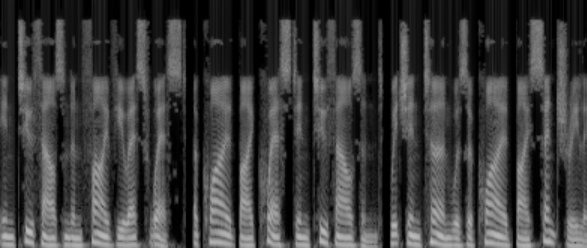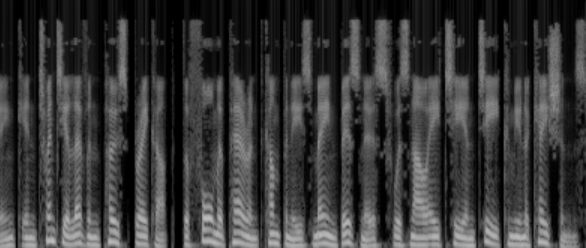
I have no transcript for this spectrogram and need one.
in 2005 US West, acquired by Qwest in 2000, which in turn was acquired by CenturyLink in 2011 post-breakup. The former parent company's main business was now AT&T Communications,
